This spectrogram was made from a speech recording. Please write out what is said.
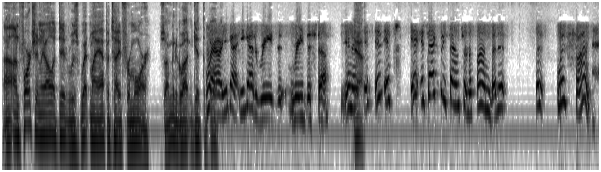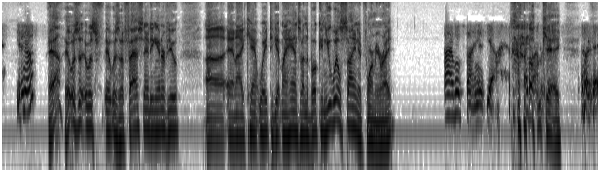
Uh, unfortunately, all it did was whet my appetite for more. So I'm going to go out and get the book. Well, book. you got you got to read the, read the stuff. You know, Yeah. it, it, it's it, it's actually sounds sort of fun, but it it was fun. You know, Yeah, it was it was it was a fascinating interview, uh, and I can't wait to get my hands on the book. And you will sign it for me, right? I will sign it. Yeah. Okay. Okay.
